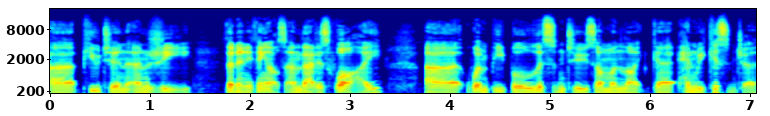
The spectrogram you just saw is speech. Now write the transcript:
uh, Putin and Xi than anything else, and that is why uh, when people listen to someone like uh, Henry Kissinger,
